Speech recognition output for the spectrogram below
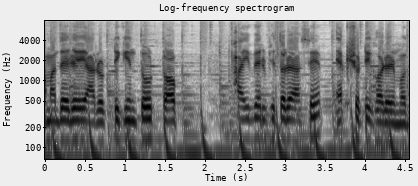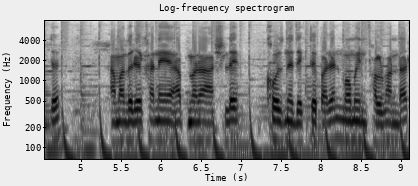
আমাদের এই আড়টটি কিন্তু টপ ফাইভের ভিতরে আছে, একশোটি ঘরের মধ্যে। আমাদের এখানে আপনারা আসলে খোঁজ নিয়ে দেখতে পারেন মমিন ফল ভান্ডার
